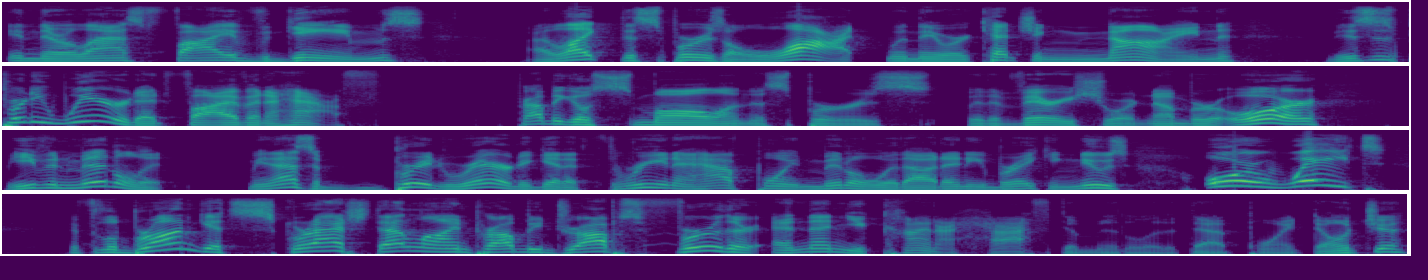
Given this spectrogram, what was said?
in their last 5 games. I liked the Spurs a lot when they were catching 9. This is pretty weird at five and a half. Probably go small on the Spurs with a very short number, or even middle it. I mean, that's a pretty rare to get a three and a half point middle without any breaking news. Or wait, if LeBron gets scratched, that line probably drops further, and then you kind of have to middle it at that point, don't you?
